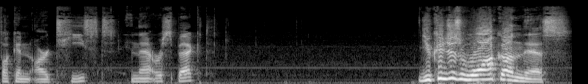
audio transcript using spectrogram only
fucking artiste in that respect. You can just walk on this.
